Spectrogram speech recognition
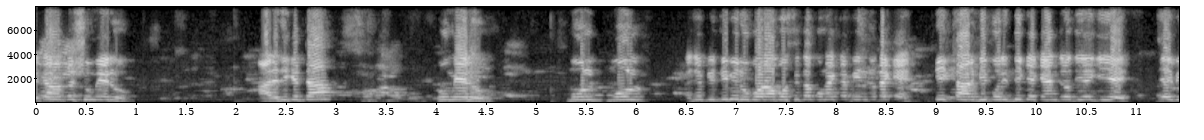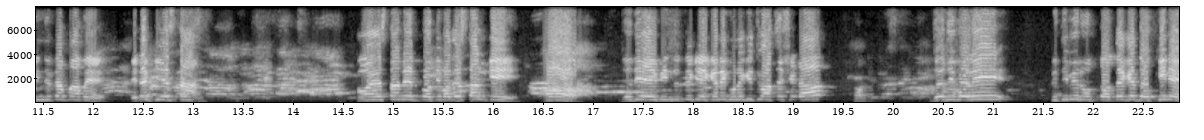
এটা হচ্ছে সুমেরু। আর এদিকেরটা? কুমেরু মূল মূল, এই যে পৃথিবীর উপর অবস্থিত কোন একটা বিন্দু থেকে ঠিক তার বিপরীত দিকে কেন্দ্র দিয়ে গিয়ে যে বিন্দুটা পাবে, এটা কি স্থান? স্থানের প্রতিবাদের স্থান কি? যদি এই বিন্দু থেকে এখানে কোনো কিছু আছে, সেটা যদি বলি পৃথিবীর উত্তর থেকে দক্ষিণে,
